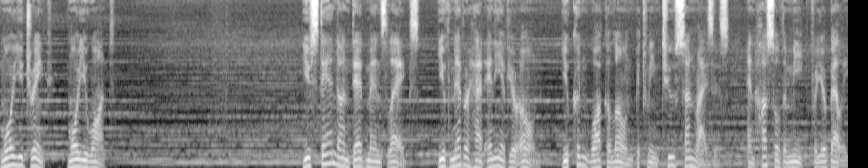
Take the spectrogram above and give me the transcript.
More you drink, more you want. You stand on dead men's legs, you've never had any of your own, you couldn't walk alone between two sunrises, and hustle the meat for your belly.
